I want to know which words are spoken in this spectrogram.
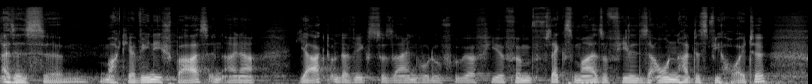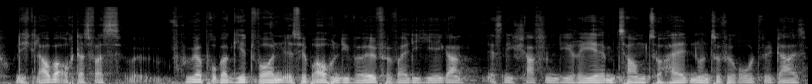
Also es ähm, macht ja wenig Spaß, in einer Jagd unterwegs zu sein, wo du früher vier, fünf, sechs Mal so viel Saunen hattest wie heute. Und ich glaube auch, das, was äh, früher propagiert worden ist, wir brauchen die Wölfe, weil die Jäger es nicht schaffen, die Rehe im Zaum zu halten und so viel Rotwild da ist.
